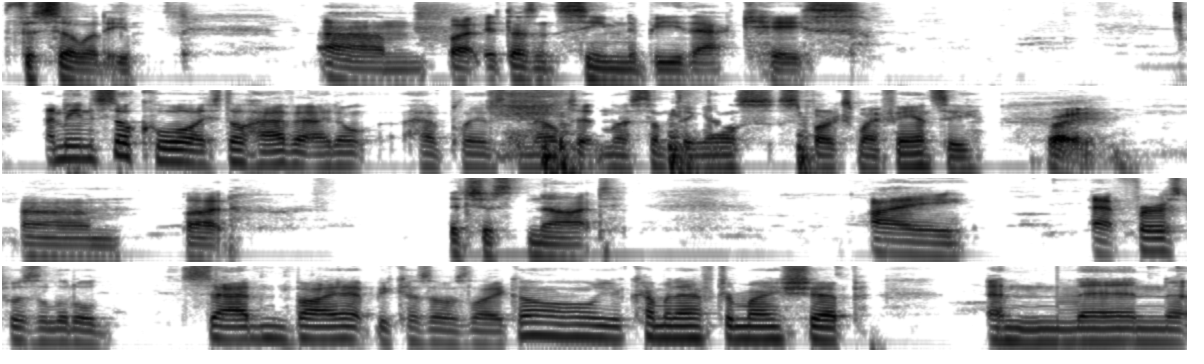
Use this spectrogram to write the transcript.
facility. Um but it doesn't seem to be that case I mean, it's still cool. I still have it. I don't have plans to melt it unless something else sparks my fancy. right. Um, but it's just not. I at first was a little saddened by it because I was like, "Oh, you're coming after my ship," and then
